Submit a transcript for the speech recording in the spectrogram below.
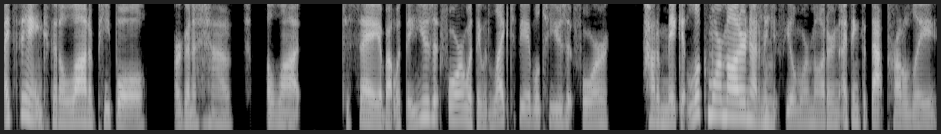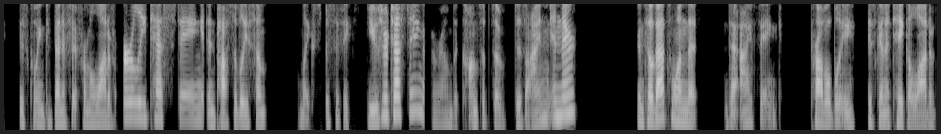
I think that a lot of people are going to have a lot to say about what they use it for, what they would like to be able to use it for, how to make it look more modern, how to make Hmm. it feel more modern. I think that that probably is going to benefit from a lot of early testing and possibly some like specific user testing around the concepts of design in there. And so that's one that that I think probably is going to take a lot of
